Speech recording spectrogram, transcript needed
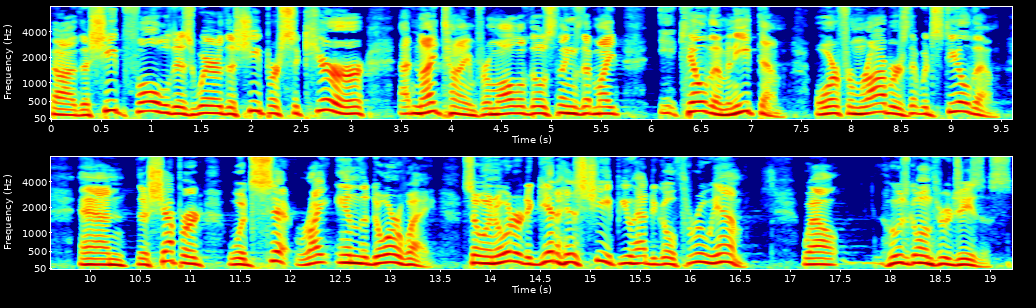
Uh, the sheepfold is where the sheep are secure at nighttime from all of those things that might kill them and eat them, or from robbers that would steal them. And the shepherd would sit right in the doorway. So, in order to get his sheep, you had to go through him. Well, who's going through Jesus?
